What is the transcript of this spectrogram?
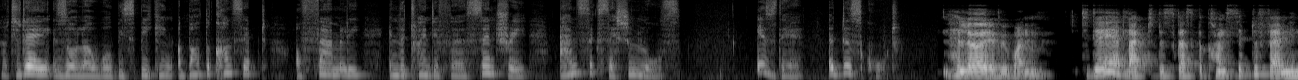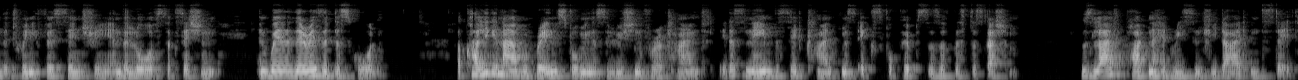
Now, today, Zola will be speaking about the concept of family in the 21st century and succession laws. Is there a discord? Hello, everyone. Today, I'd like to discuss the concept of family in the 21st century and the law of succession and whether there is a discord. A colleague and I were brainstorming a solution for a client. Let us name the said client Miss X for purposes of this discussion, whose life partner had recently died intestate.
